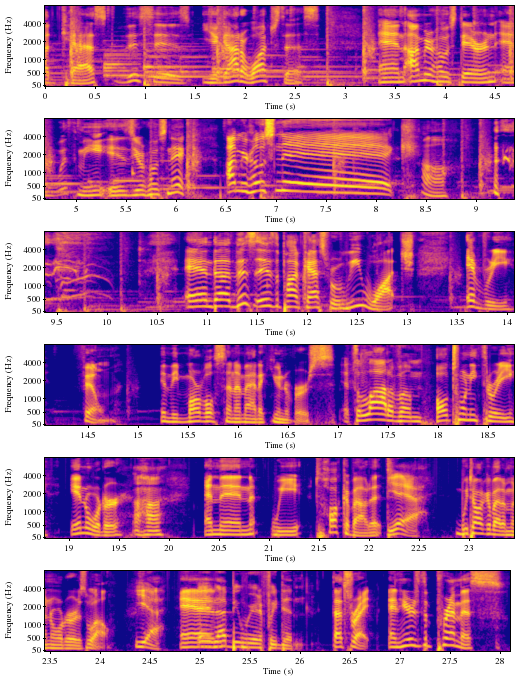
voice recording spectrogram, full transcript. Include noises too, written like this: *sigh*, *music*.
welcome to the podcast. This is You Gotta Watch This. And I'm your host, Aaron, and with me is your host, Nick. I'm your host, Nick. Aw. *laughs* and uh, this is the podcast where we watch every film in the Marvel Cinematic Universe, It's a lot of them. all 23 in order, Uh huh. and then we talk about it. Yeah. We talk about them in order as well. Yeah. And- Eh, that'd be weird if we didn't. That's right. And here's the premise.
